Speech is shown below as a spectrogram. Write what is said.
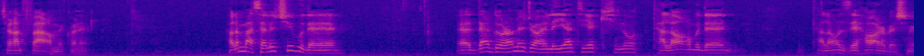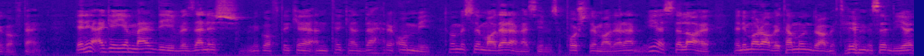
چقدر فرق می‌کنه. حالا مسئله چی بوده؟ در دوران جاهلیت یک نوع طلاق بوده طلاق زهار بهش می‌گفتن. یعنی اگه یه مردی به زنش می‌گفته که انت که دهر امی تو مثل مادرم هستی مثل پشت مادرم این اصطلاحه. یعنی ما رابطمون رابطه مثل دیگه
